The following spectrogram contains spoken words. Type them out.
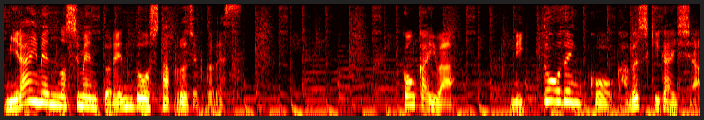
未来面の紙面と連動したプロジェクトです。今回は日東電工株式会社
